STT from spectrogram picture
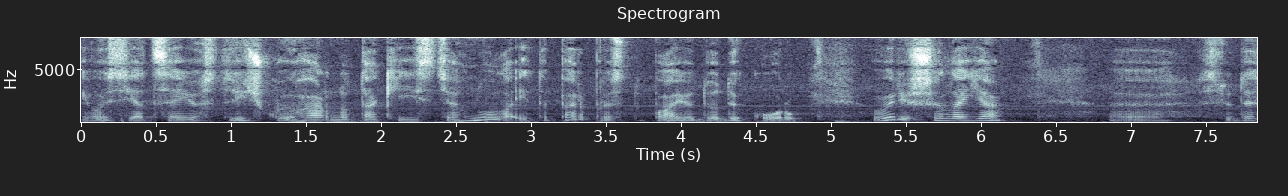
І ось я цією стрічкою гарно так її стягнула і тепер приступаю до декору. Вирішила я е, сюди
